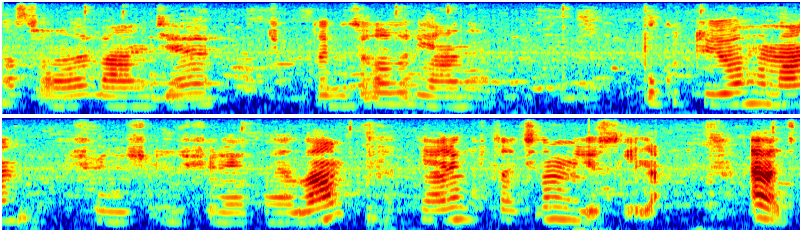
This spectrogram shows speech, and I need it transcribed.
Nasıl olur bence çok da güzel olur yani. Bu kutuyu hemen şöyle şöyle şuraya koyalım. Yani kutu açılım videosu geliyor. Evet.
